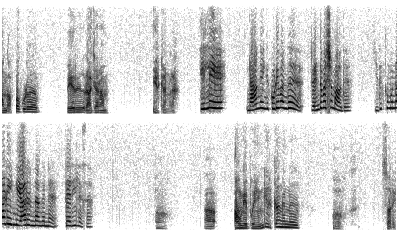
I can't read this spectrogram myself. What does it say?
அவங்க அப்பா கூட பேரு ராஜாராம் இருக்காங்களா? இல்லையே நாங்க இங்க குடி வந்து ரெண்டு வருஷம் ஆகுது இதுக்கு முன்னாடி இங்க யார் இருந்தாங்கன்னு தெரியல சார். அவங்க இப்போ எங்க இருக்காங்கன்னு? ஓ சாரி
